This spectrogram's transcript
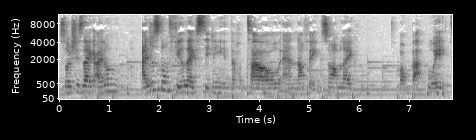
so she's like, I don't, I just don't feel like sitting in the hotel and nothing. So I'm like, Papa, wait.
